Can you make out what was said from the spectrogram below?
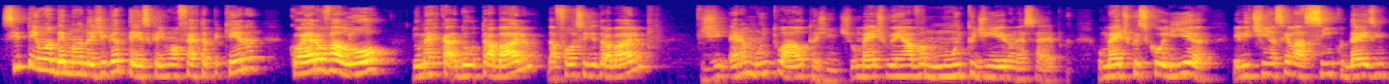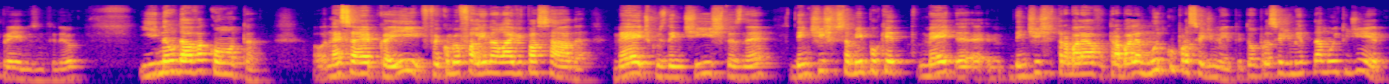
Se tem uma demanda gigantesca e uma oferta pequena, qual era o valor do mercado do trabalho, da força de trabalho? Era muito alta, gente. O médico ganhava muito dinheiro nessa época. O médico escolhia, ele tinha, sei lá, 5, 10 empregos, entendeu? E não dava conta. Nessa época aí, foi como eu falei na live passada, médicos, dentistas, né? Dentistas também porque med... Eh, eh, dentista trabalha, trabalha muito com procedimento, então o procedimento dá muito dinheiro.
